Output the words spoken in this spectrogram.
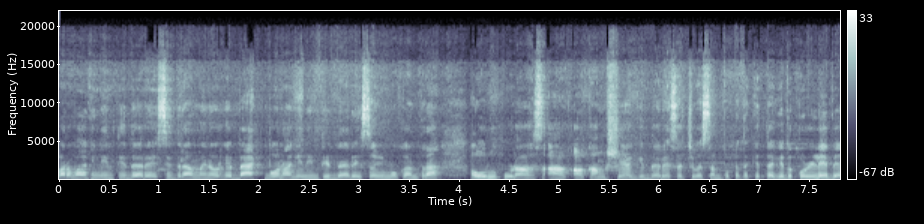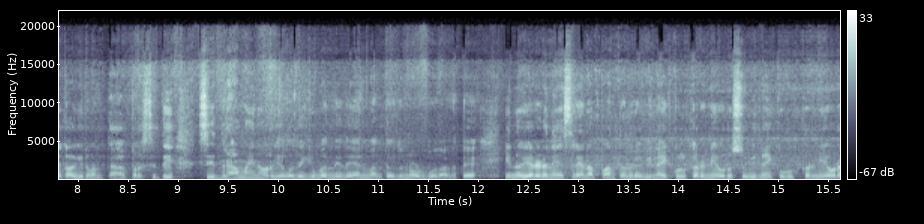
ಪರವಾಗಿ ನಿಂತಿದ್ದಾರೆ. ಸಿದ್ದರಾಮಯ್ಯನವ್ರಿಗೆ ಬ್ಯಾಕ್ ಬೋನ್ ಆಗಿ ನಿಂತಿದ್ದಾರೆ. ಸೊ ಈ ಮುಖಾಂತರ ಅವರು ಕೂಡ ಆಕಾಂಕ್ಷೆಯಾಗಿದ್ದಾರೆ. ಸಚಿವ ಸಂಪುಟದಕ್ಕೆ ತೆಗೆದುಕೊಳ್ಳೇಬೇಕಾಗಿರುವಂತಹ ಪರಿಸ್ಥಿತಿ ಸಿದ್ದರಾಮಯ್ಯನವರಿಗೆ ಒದಗಿ ಬಂದಿದೆ ಅನ್ನುವಂಥದ್ದು ನೋಡ್ಬೋದಾಗುತ್ತೆ. ಇನ್ನು ಎರಡನೇ ಹೆಸರು ಏನಪ್ಪ ಅಂತಂದರೆ ವಿನಯ್ ಕುಲಕರ್ಣಿ ಅವರು. ಸೊ ವಿನಯ್ ಕುಲಕರ್ಣಿಯವರ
